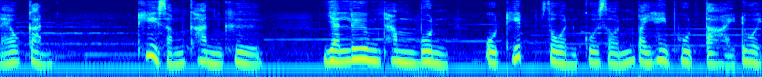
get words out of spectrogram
แล้วกัน ที่สำคัญคือ อย่าลืมทำบุญ อุทิศส่วนกุศลไปให้ผู้ตายด้วย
